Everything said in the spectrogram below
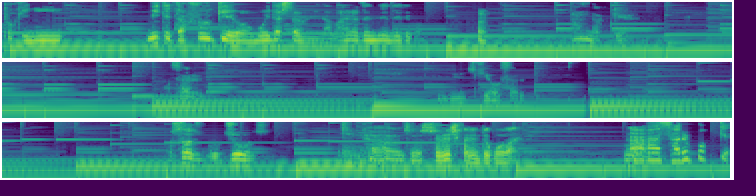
時に見てた風景を思い出したのに名前が全然出てこない。お猿。NHK お猿。お猿のジョージ。違う。そそれしか出てこない。ああ、猿ポッケ。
